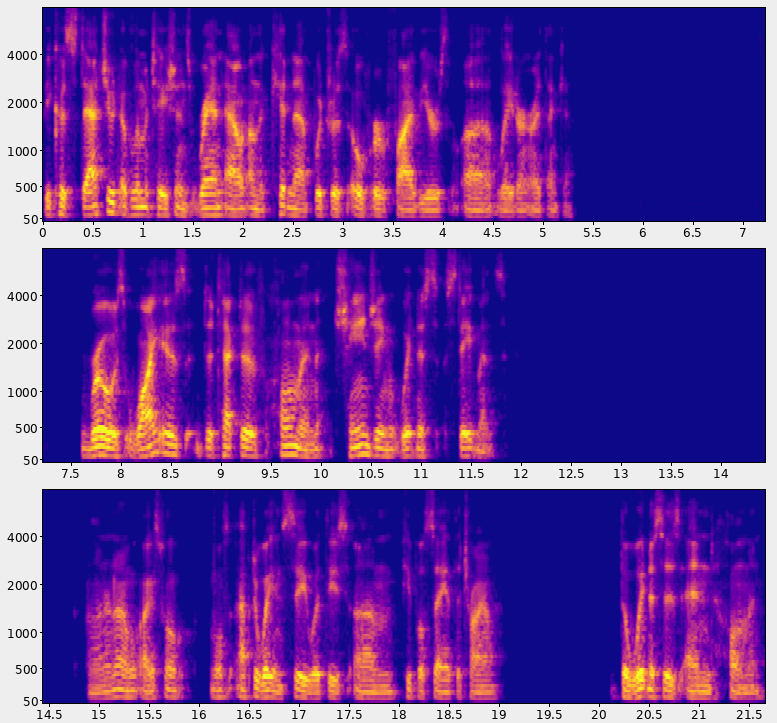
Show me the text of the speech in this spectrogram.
because statute of limitations ran out on the kidnap, which was over five years uh, later. Right, thank you. Rose, why is Detective Holeman changing witness statements? I don't know. I guess we'll we'll have to wait and see what these um, people say at the trial. The witnesses and Holeman.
